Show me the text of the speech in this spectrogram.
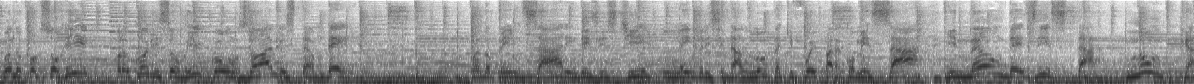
Quando for sorrir, procure sorrir com os olhos também. Quando pensar em desistir, lembre-se da luta que foi para começar e não desista, nunca.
